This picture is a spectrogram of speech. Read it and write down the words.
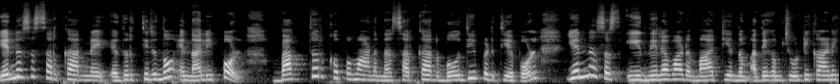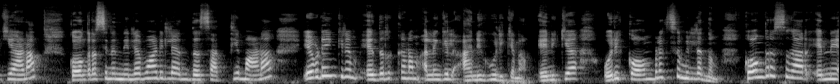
എൻ എസ് എസ് സർക്കാരിനെ എതിർത്തിരുന്നു. എന്നാൽ ഇപ്പോൾ ഭക്തർക്കൊപ്പമാണെന്ന് സർക്കാർ ബോധ്യപ്പെടുത്തിയപ്പോൾ എൻ എസ് എസ് ഈ നിലപാട് മാറ്റിയെന്നും അദ്ദേഹം ചൂണ്ടിക്കാണിക്കുകയാണ്. കോൺഗ്രസിന് നിലപാടില്ല എന്നത് സത്യമാണ്. എവിടെയെങ്കിലും എതിർക്കണം അല്ലെങ്കിൽ അനുകൂലിക്കണം. എനിക്ക് ഒരു കോംപ്ലക്സും ഇല്ലെന്നും കോൺഗ്രസ്സുകാർ എന്നെ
